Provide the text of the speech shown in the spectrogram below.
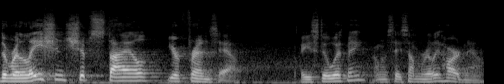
the relationship style your friends have. Are you still with me? I'm going to say something really hard now.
